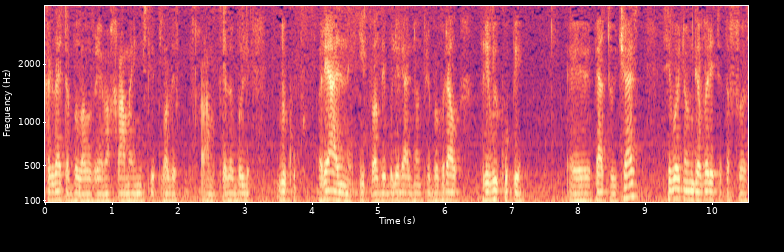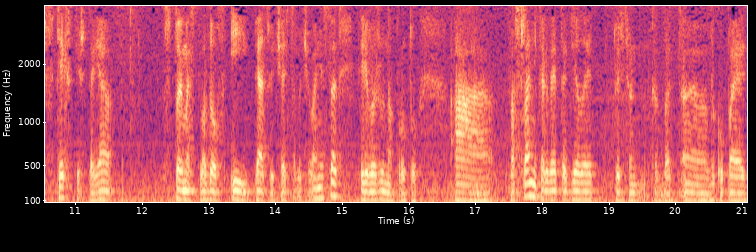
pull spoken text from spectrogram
когда это было во время храма и несли плоды в храм, когда были выкуп реальный, и плоды были реальные, он прибавлял при выкупе э, пятую часть. Сегодня он говорит это в, в тексте, что я стоимость плодов и пятую часть того, чего они стоят, перевожу на пруту. А посланник, когда это делает, то есть он как бы э, выкупает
